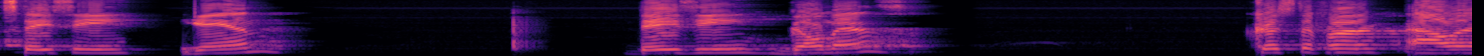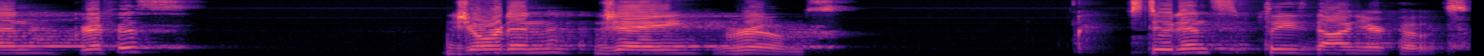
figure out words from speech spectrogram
Stacy Gann, Daisy Gomez, Christopher Allen Griffiths, Jordan J. Grooms. Students, please don your coats.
